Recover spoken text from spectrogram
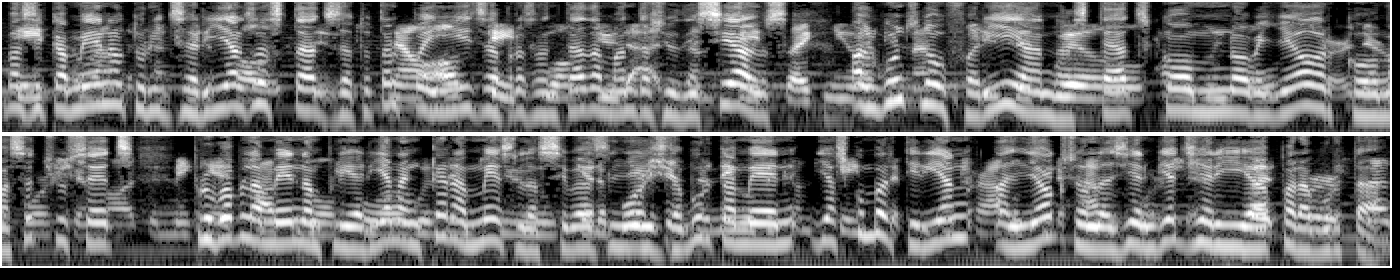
Bàsicament autoritzaria els estats de tot el país a presentar demandes judicials. Alguns no ho farien. Estats com Nova York o Massachusetts probablement ampliarien encara més les seves lleis d'avortament i es convertirien en llocs on la gent viatjaria per avortar.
